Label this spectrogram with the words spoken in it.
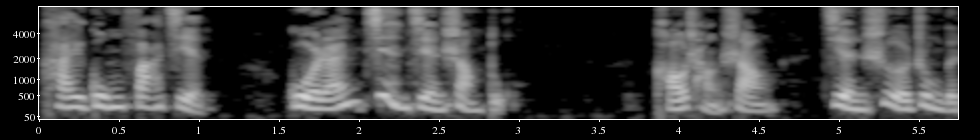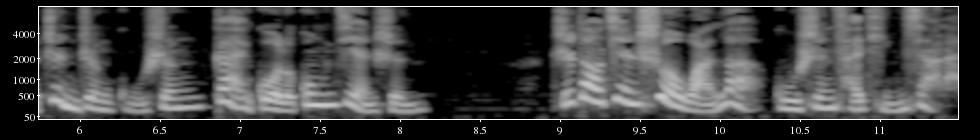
开弓发箭，果然箭箭上垛。考场上箭射中的阵阵鼓声盖过了弓箭声，直到箭射完了，鼓声才停下来。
